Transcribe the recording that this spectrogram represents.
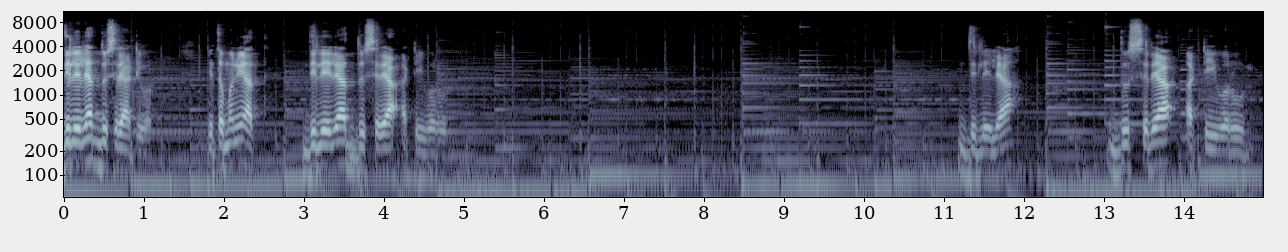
दिलेल्या दुसऱ्या अटीवर इथं म्हणूयात दिलेल्या दुसऱ्या अटीवरून. दिलेल्या दुसऱ्या अटीवरून.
